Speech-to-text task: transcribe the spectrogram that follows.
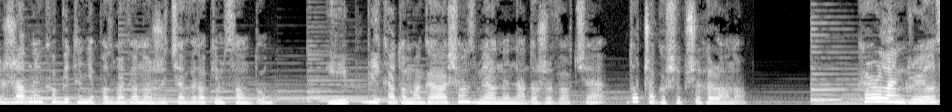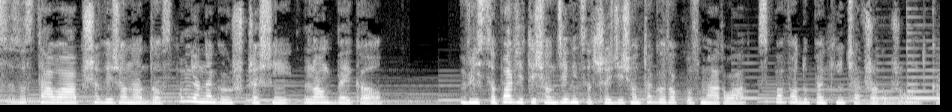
żadnej kobiety nie pozbawiono życia wyrokiem sądu i publika domagała się zmiany na dożywocie, do czego się przychylono. Caroline Grills została przewieziona do wspomnianego już wcześniej Long Bay Gaol. W listopadzie 1960 roku zmarła z powodu pęknięcia wrzodu żołądka.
